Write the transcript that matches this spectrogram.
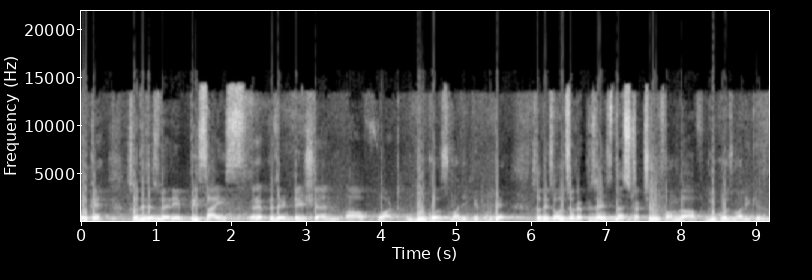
Okay so this is very precise representation of what? Glucose molecule okay? So this also represents the structural formula of glucose molecule.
